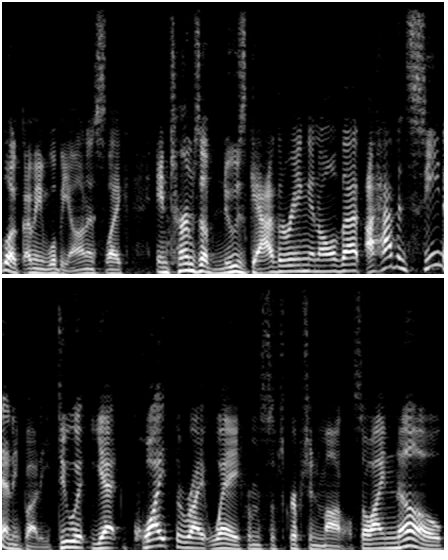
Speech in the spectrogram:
look, I mean, we'll be honest, like in terms of news gathering and all of that, I haven't seen anybody do it yet quite the right way from a subscription model. So I know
